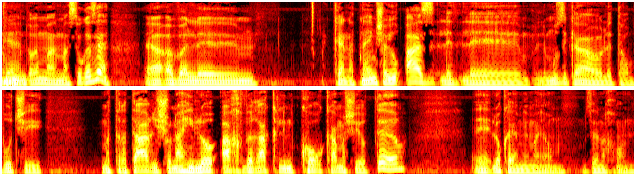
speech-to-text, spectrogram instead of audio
כן. דברים מה, מהסוג הזה. אבל אה, כן, התנאים שהיו אז ל, ל, למוזיקה או לתרבות שהיא, מטרתה הראשונה היא לא אך ורק למכור כמה שיותר, אה, לא קיימים היום, זה נכון.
